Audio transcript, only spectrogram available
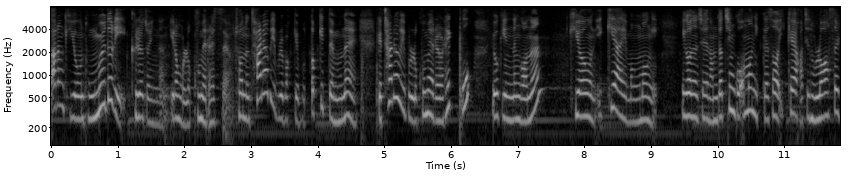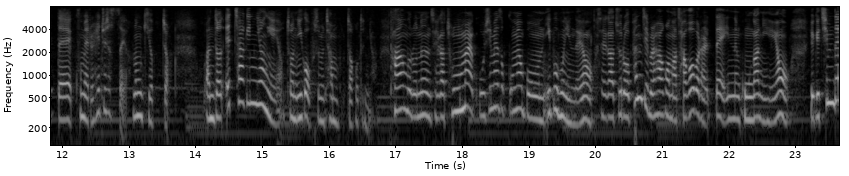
다른 귀여운 동물들이 그려져 있는 이런 걸로 구매를 했어요. 저는 차렵 이불밖에 못 떴기 때문에 이렇게 차렵 이불로 구매를 했고 여기 있는 거는 귀여운 이케아의 멍멍이. 이거는 제 남자친구 어머니께서 이케아 같이 놀러 갔을 때 구매를 해주셨어요. 너무 귀엽죠? 완전 애착 인형이에요. 전 이거 없으면 잠 못 자거든요. 다음으로는 제가 정말 고심해서 꾸며본 이 부분인데요. 제가 주로 편집을 하거나 작업을 할 때 있는 공간이에요. 여기 침대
